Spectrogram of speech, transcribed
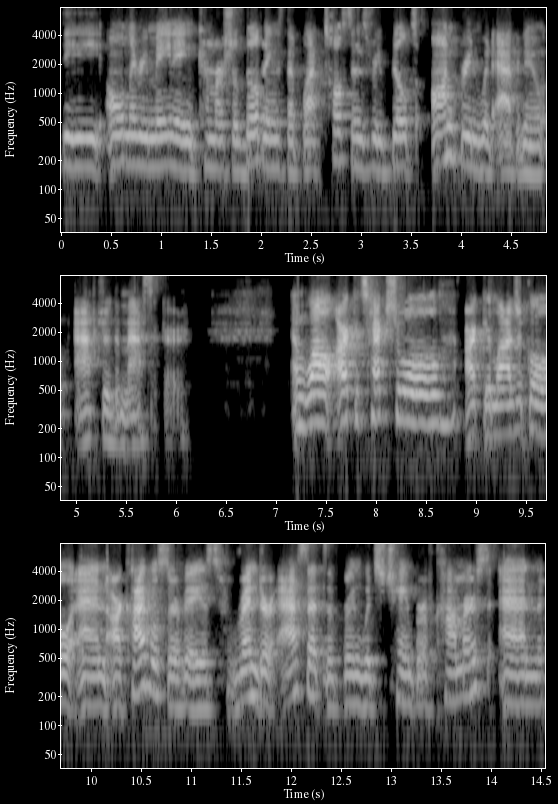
The only remaining commercial buildings that Black Tulsans rebuilt on Greenwood Avenue after the massacre. And while architectural, archaeological, and archival surveys render assets of Greenwood's Chamber of Commerce and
